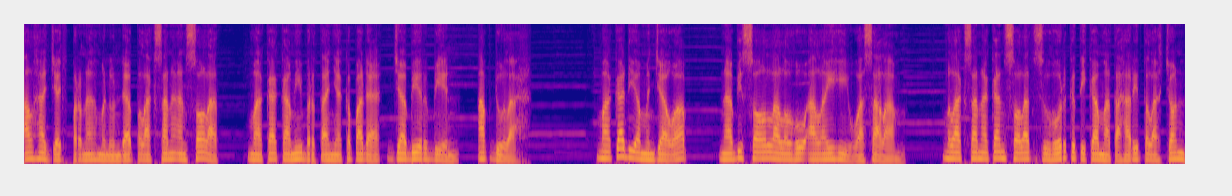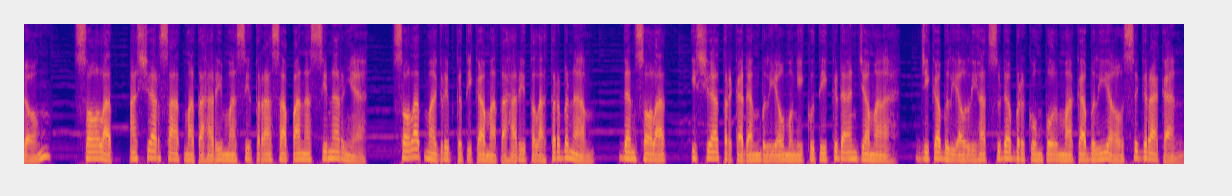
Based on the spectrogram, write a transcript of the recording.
Al-Hajjaj pernah menunda pelaksanaan sholat, maka kami bertanya kepada Jabir bin Abdullah. Maka dia menjawab, Nabi Shallallahu Alaihi Wasallam melaksanakan sholat zuhur ketika matahari telah condong, sholat asyar saat matahari masih terasa panas sinarnya, sholat maghrib ketika matahari telah terbenam, dan sholat isya terkadang beliau mengikuti keadaan jamaah. Jika beliau lihat sudah berkumpul maka beliau segerakan,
